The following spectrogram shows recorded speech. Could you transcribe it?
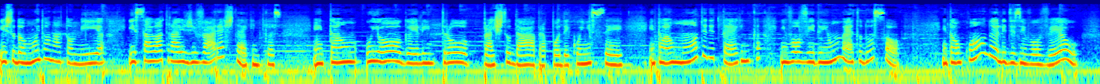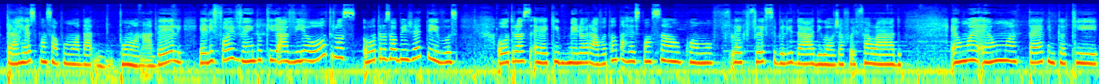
estudou muito anatomia e saiu atrás de várias técnicas. Então, o yoga, ele entrou para estudar, para poder conhecer. Então, é um monte de técnica envolvido em um método só. Então, quando ele desenvolveu para a expansão pulmonar, pulmonar dele, ele foi vendo que havia outros, outros objetivos, outras é, que melhorava tanto a expansão como flexibilidade, igual já foi falado. É uma, é uma técnica que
